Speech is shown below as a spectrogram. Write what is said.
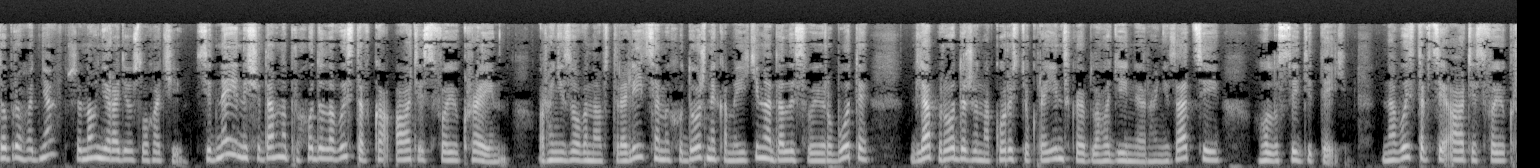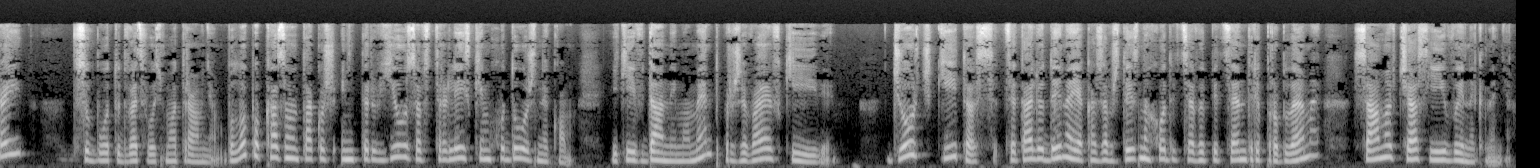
Доброго дня, шановні радіослухачі! В Сіднеї нещодавно проходила виставка Artists for Ukraine, організована австралійцями, художниками, які надали свої роботи для продажу на користь української благодійної організації Голоси дітей. На виставці Artists for Ukraine в суботу, 28 травня, було показано також інтерв'ю з австралійським художником, який в даний момент проживає в Києві. Джордж Кітос це та людина, яка завжди знаходиться в епіцентрі проблеми саме в час її виникнення.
